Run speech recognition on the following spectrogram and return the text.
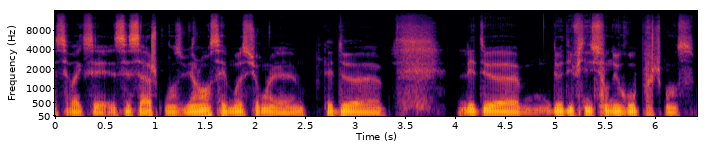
C'est vrai que c'est ça, je pense, violence et émotion, les, les deux les deux, deux définitions du groupe, je pense.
